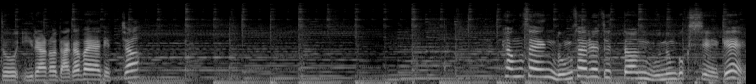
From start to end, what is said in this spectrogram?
또 일하러 나가봐야겠죠? 평생 농사를 짓던 문흥국 씨에게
